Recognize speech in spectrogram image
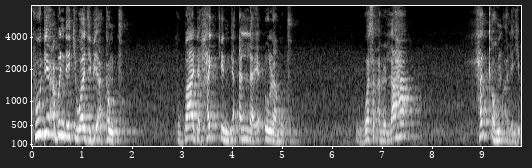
ku dai abin da yake wajibi a kanku ku ba da haƙƙin da Allah ya ɗora muku. Wasu alullaha haƙƙahun alayhim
